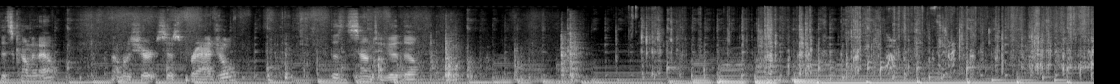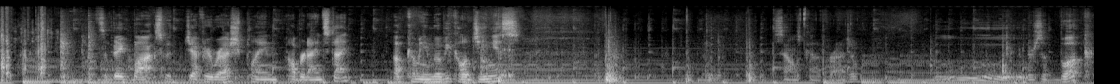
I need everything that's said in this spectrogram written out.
that's coming out. Not really sure. It says Fragile. Doesn't sound too good though. It's a big box with Geoffrey Rush playing Albert Einstein. Upcoming movie called Genius. Sounds kind of fragile. Ooh, there's a book.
